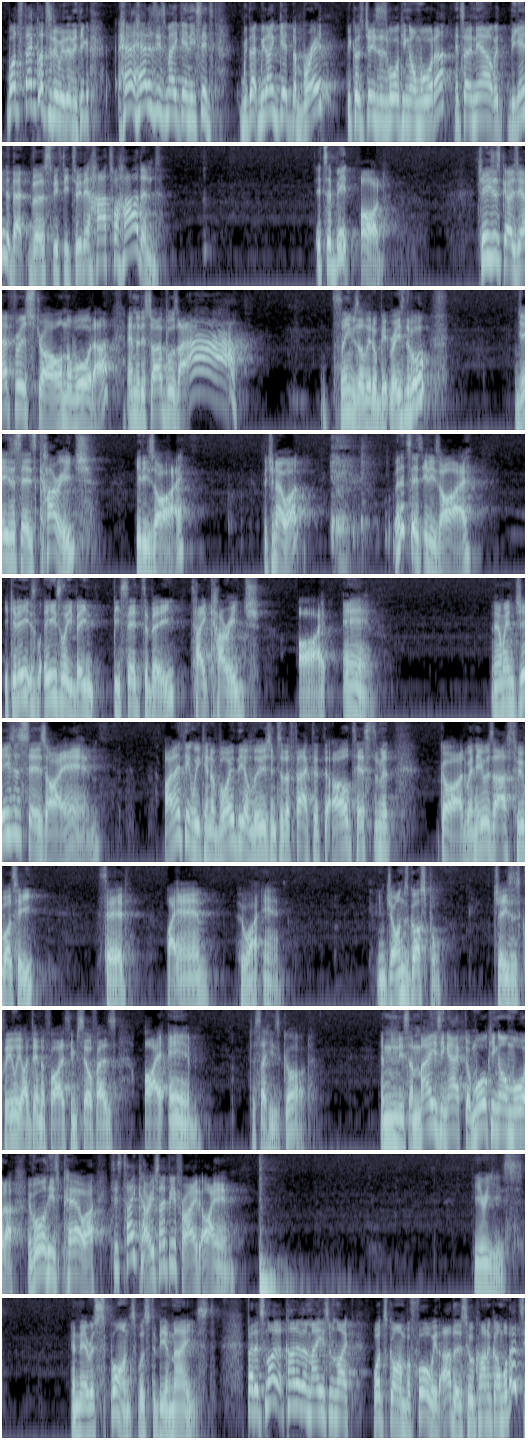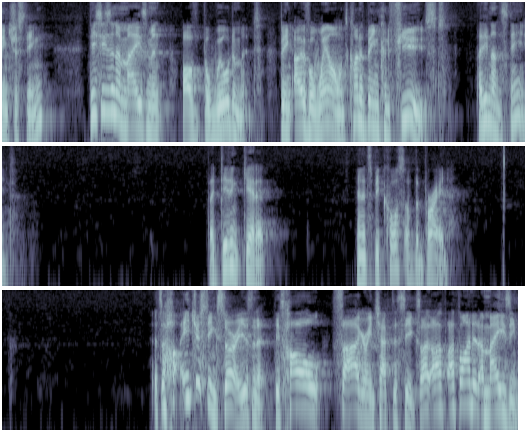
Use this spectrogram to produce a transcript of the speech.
What's that got to do with anything? How, how does this make any sense? We don't, we don't get the bread because Jesus is walking on water, and so now at the end of that verse 52, their hearts were hardened. It's a bit odd. Jesus goes out for a stroll on the water, and the disciples are, ah! Seems a little bit reasonable. Jesus says, Courage, it is I. But you know what? When it says it is I, it can easily be, be said to be, Take courage, I am. Now, when Jesus says I am, I don't think we can avoid the allusion to the fact that the Old Testament God, when he was asked who was he, said, I am who I am. In John's Gospel, Jesus clearly identifies himself as I am, to say he's God. And in this amazing act of walking on water, of all his power, he says, Take courage, don't be afraid, I am. Here he is and their response was to be amazed. But it's not kind of amazement like what's gone before with others who are kind of gone, well, that's interesting. This is an amazement of bewilderment, being overwhelmed, kind of being confused. They didn't understand. They didn't get it. And it's because of the bread. It's an interesting story, isn't it? This whole saga in chapter 6. I, I, I find it amazing.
